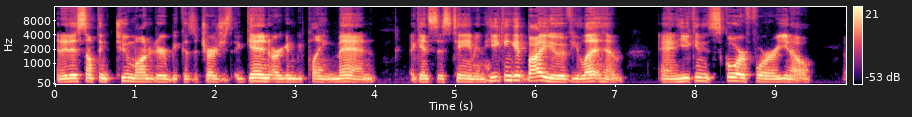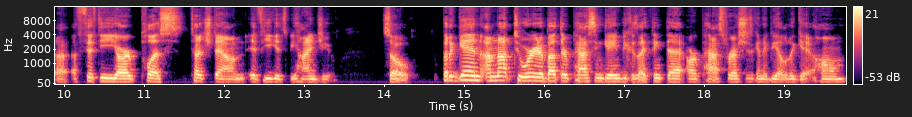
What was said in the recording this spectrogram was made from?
and it is something to monitor because the Chargers, again, are going to be playing man against this team, and he can get by you if you let him, and he can score for, you know, a 50 yard plus touchdown if he gets behind you. So but again, I'm not too worried about their passing game because I think that our pass rush is going to be able to get home.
